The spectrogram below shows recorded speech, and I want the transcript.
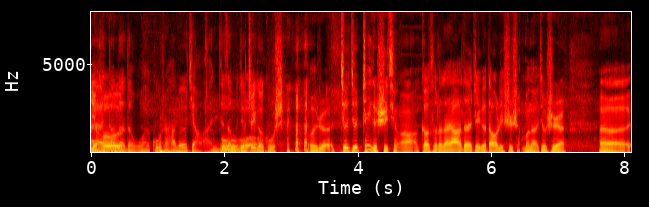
以后等等等，我故事还没有讲完，你这怎么就这个故事？我说就就这个事情啊，告诉了大家的这个道理是什么呢？就是，呃，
